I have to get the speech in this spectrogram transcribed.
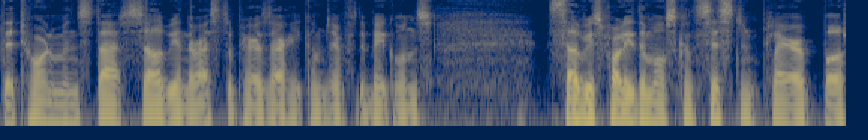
the tournaments that Selby and the rest of the players are. He comes in for the big ones. Selby is probably the most consistent player, but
